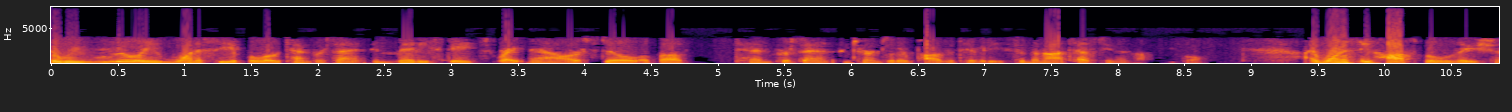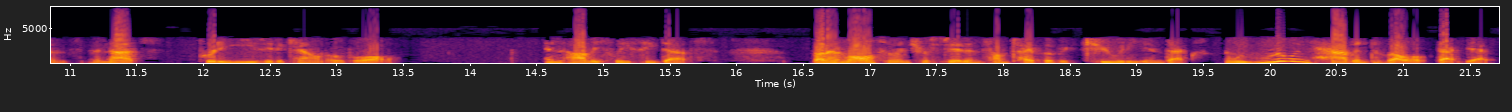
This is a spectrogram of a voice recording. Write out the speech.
So we really want to see it below 10%. And many states right now are still above 10% in terms of their positivity, so they're not testing enough people. I want to see hospitalizations, and that's pretty easy to count overall. And obviously see deaths. But I'm also interested in some type of acuity index, and we really haven't developed that yet.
